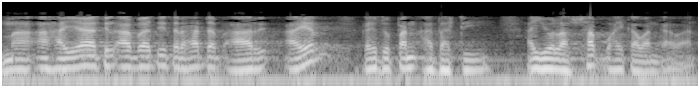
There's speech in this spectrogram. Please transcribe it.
ma'ahayatil abadi terhadap air kehidupan abadi. Ayolah sab wahai kawan-kawan.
